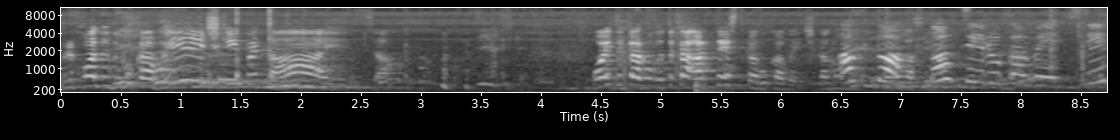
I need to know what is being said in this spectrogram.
приходить до рукавички і питається. Ой, така, така артистка рукавичка. Ну, А хто? Хто в цій рукавиці?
